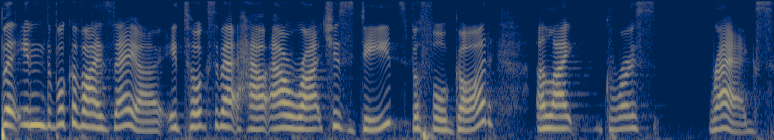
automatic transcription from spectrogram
But in the book of Isaiah, it talks about how our righteous deeds before God are like gross rags,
